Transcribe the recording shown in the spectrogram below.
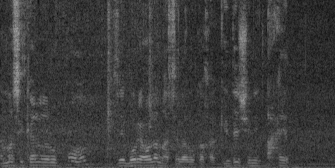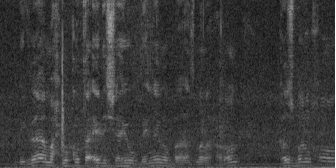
גם מה שקרה לנו פה, זה בורא עולם עשה לנו ככה, כדי שנתאחד. בגלל המחלוקות האלה שהיו בינינו בזמן האחרון, הקדוש ברוך הוא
